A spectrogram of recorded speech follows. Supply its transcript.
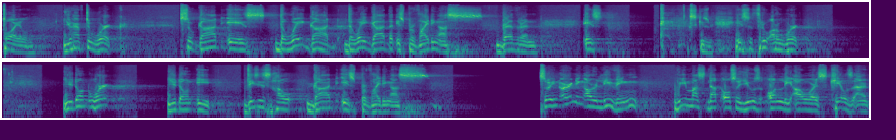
toil. You have to work. So God is, the way God, the way God that is providing us, brethren, is, excuse me, is through our work. You don't work, you don't eat. This is how God is providing us. So, in earning our living, we must not also use only our skills and,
